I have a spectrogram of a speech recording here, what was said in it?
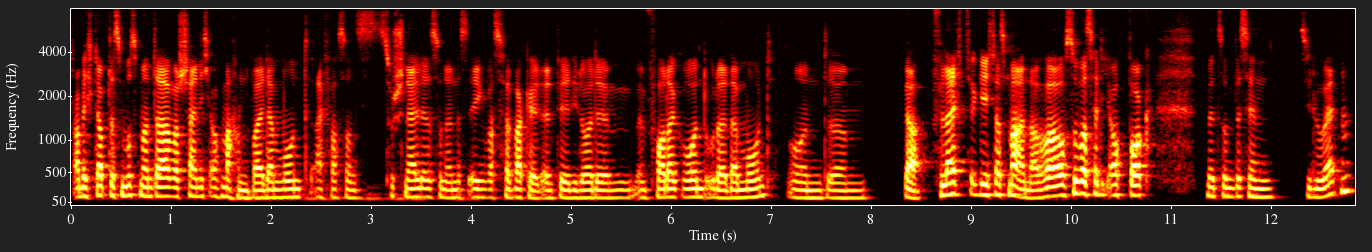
aber ich glaube, das muss man da wahrscheinlich auch machen, weil der Mond einfach sonst zu schnell ist und dann ist irgendwas verwackelt. Entweder die Leute im, im Vordergrund oder der Mond. Und ähm, ja, vielleicht gehe ich das mal an. Aber auf sowas hätte ich auch Bock mit so ein bisschen Silhouetten.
